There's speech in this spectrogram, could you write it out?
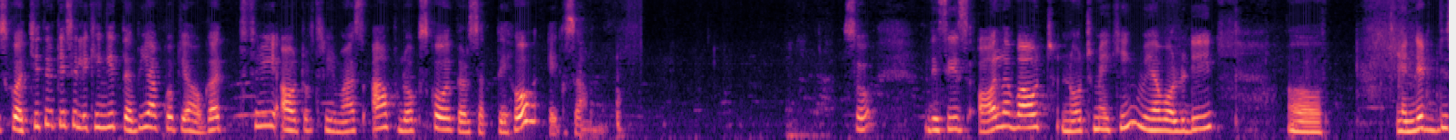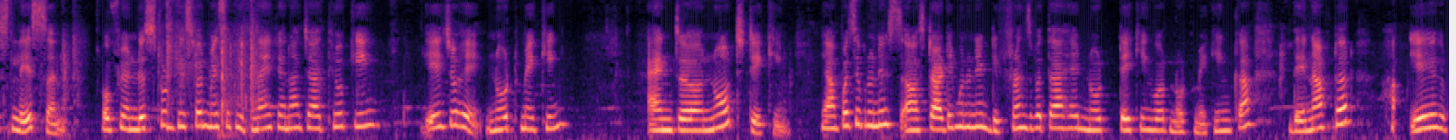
इसको अच्छी तरीके से लिखेंगे तभी आपको क्या होगा three out of three marks आप लोग स्कोर कर सकते हो एग्ज़ाम में। This is all about note making. We have already uh, ended this lesson. Hope you understood this one मैं सिर्फ़ इतना ही कहना चाहती हूँ कि ये जो है note making and note taking यहाँ पर सिर्फ़ उन्होंने स्टार्टिंग में उन्होंने डिफरेंस बताया है नोट टेकिंग और नोट मेकिंग का. देन आफ्टर ये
